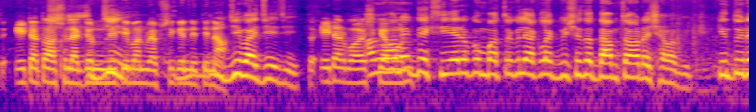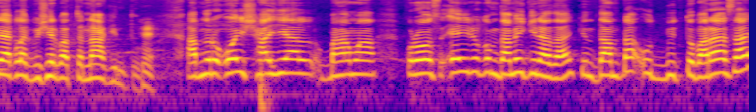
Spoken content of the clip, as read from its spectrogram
তো এটা তো আসলে একজন নীতিবান ব্যবসায়ীর নীতি না। জি ভাই জি জি। তো এটার বয়স কেমন? অনেক দেখছি এরকম বাচ্চাগুলো এক লাখ বিশ হাজার দাম চাওয়াটাই স্বাভাবিক। কিন্তু এটা এক লাখ বিশের বাচ্চা না কিন্তু। হ্যাঁ। আপনার ওই শাহিয়াল বাহামা ক্রস এইরকম দামেই কিনা যায় কিন্তু দামটা উদ্বৃত্ত বাড়া যায়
